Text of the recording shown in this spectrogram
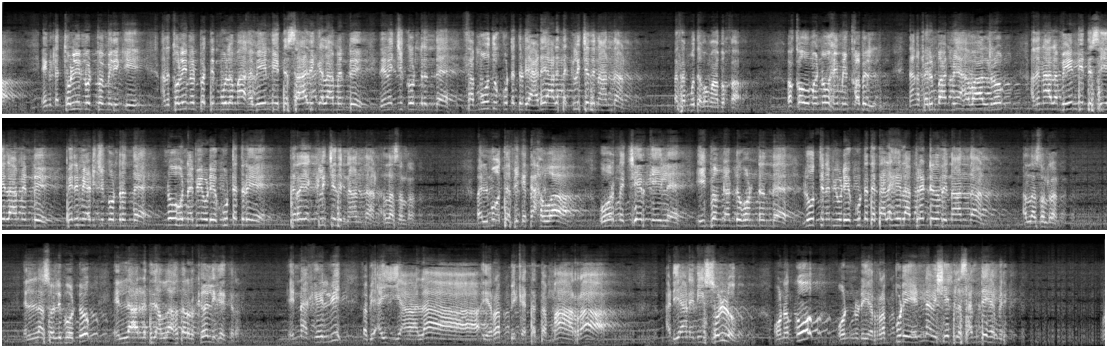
எங்கிட்ட தொழில்நுட்பம் இருக்கு. அந்த தொழில்நுட்பத்தின் மூலமாக வேண்டியத்தை சாதிக்கலாம் என்று நினைச்சு கொண்டிருந்த சமூது கூட்டத்துடைய அடையாளத்தை கிழிச்சது நான் தான் சமூத அபுகா. வக்கவும கபில். நாங்க பெரும்பான்மையாக வாழ்றோம். அதனால வேண்டியத்தை செய்யலாம் என்று பெருமை அடிச்சு கொண்டிருந்த நூஹ் நபியுடைய கூட்டத்துடைய திரையை கிழிச்சது நான் தான் அல்லாஹ் சொல்றேன். வல்முத்தஃபிக தஹவா ஓர்ண சேர்க்கையில இன்பம் கண்டு கொண்டிருந்த லூத் நபியுடைய கூட்டத்தை தலைகீழா பிரட்டுறது நான் தான் அல்லாஹ் சொல்றான். எல்லாம் சொல்லி போட்டு எல்லாரிடத்திலும் அல்லாஹ் ஒரு கேள்வி கேட்கிறான். என்ன கேள்வி? ஃபபி ஐயாலா ரப்பிக மாறா அடியான நீ சொல்லு. உனக்கோ உன்னுடைய ரப்புடைய என்ன விஷயத்துல சந்தேகம் இருக்கு?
